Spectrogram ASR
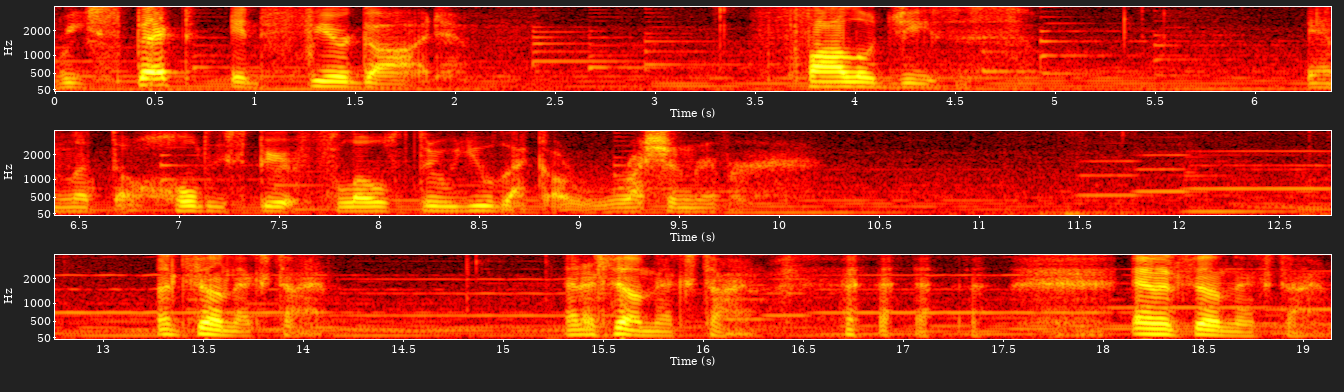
Respect and fear God. Follow Jesus. And let the Holy Spirit flow through you like a rushing river. Until next time. And until next time. and until next time.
